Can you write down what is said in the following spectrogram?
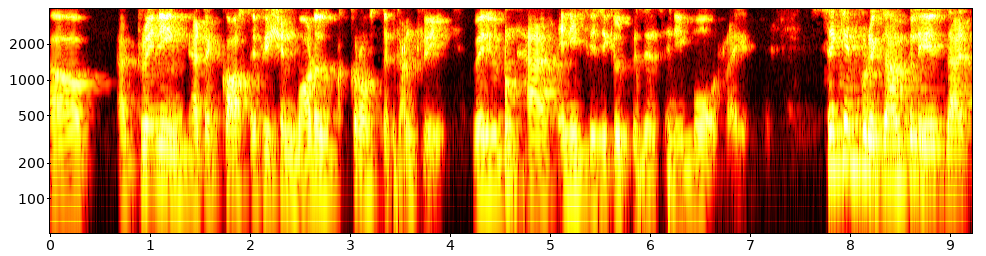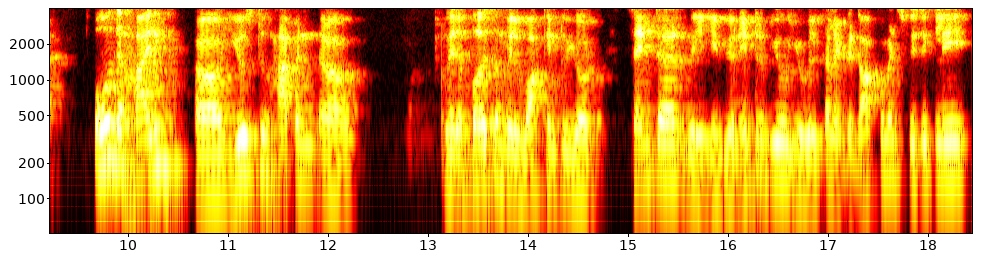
uh, a training at a cost efficient model across the country where you don't have any physical presence anymore, right? Second, for example, is that all the hiring uh, used to happen uh, where a person will walk into your center, will give you an interview, you will collect the documents physically,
